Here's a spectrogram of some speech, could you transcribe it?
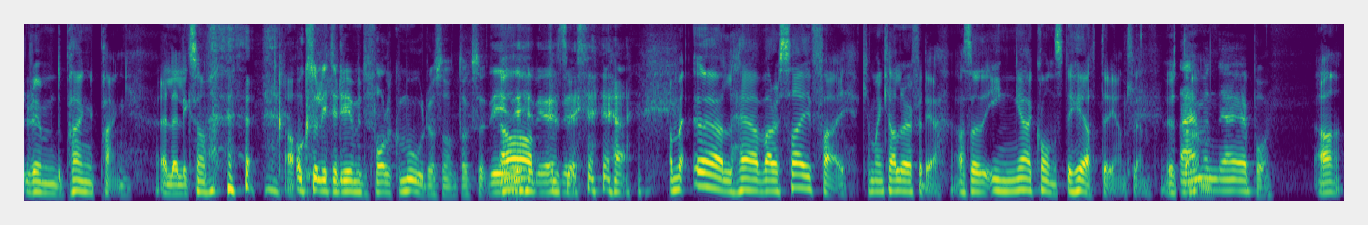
rymd pang pang. Eller liksom... ja. Också lite rymd folkmord och sånt också. Det, ja, det, det, precis. ja. ja, men ölhävar sci-fi, kan man kalla det för det? Alltså inga konstigheter egentligen. Utan, Nej, men jag är på. Ja.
